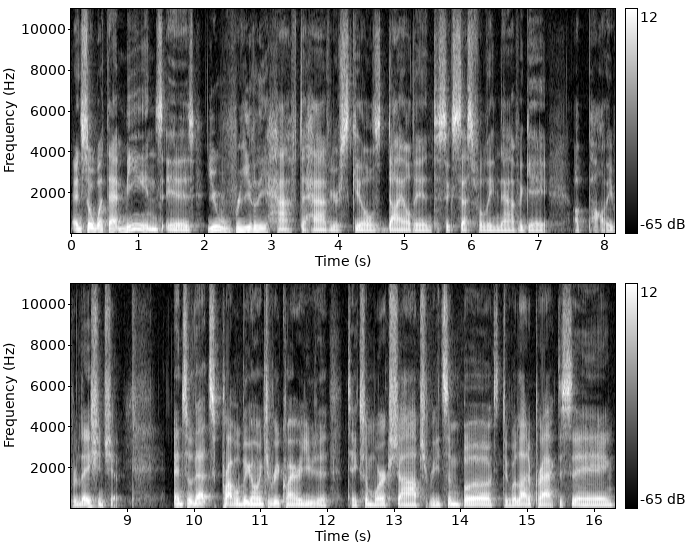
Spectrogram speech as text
And so what that means is you really have to have your skills dialed in to successfully navigate a poly relationship. And so that's probably going to require you to take some workshops, read some books, do a lot of practicing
